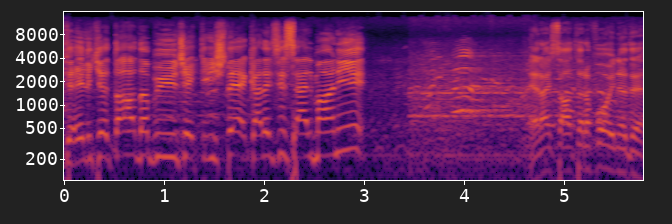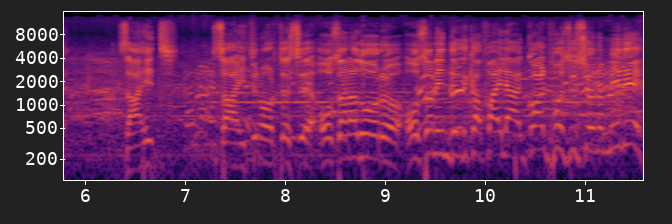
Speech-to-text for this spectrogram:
Tehlike daha da büyüyecekti. İşte kaleci Selmani. Eray sağ tarafa oynadı. Zahit. Zahit'in ortası Ozan'a doğru. Ozan indirdi kafayla. Gol pozisyonu Melih.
